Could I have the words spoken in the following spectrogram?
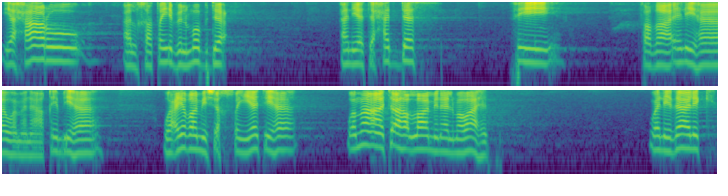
يحار الخطيب المبدع أن يتحدث في فضائلها ومناقبها وعظم شخصيتها وما آتاها الله من المواهب. ولذلك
